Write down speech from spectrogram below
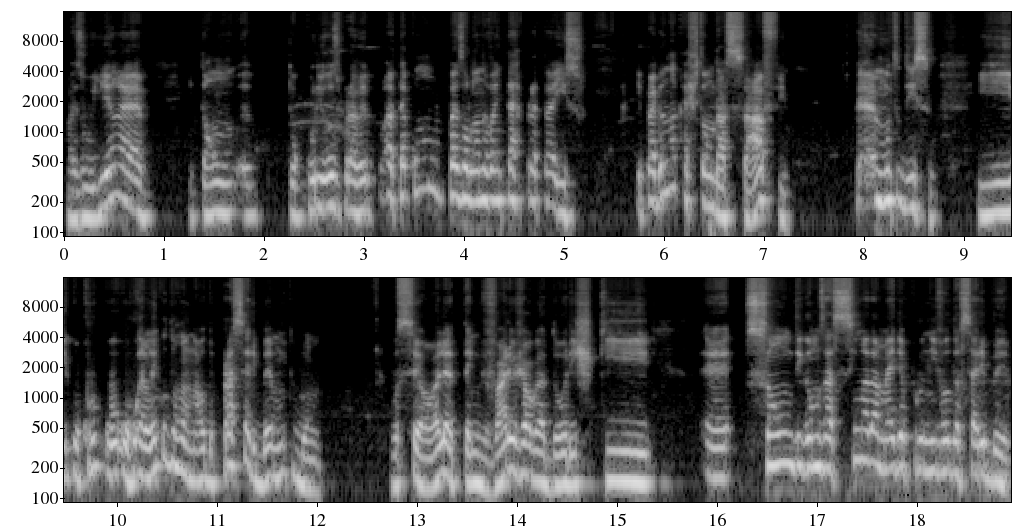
mas o William é. Então, tô curioso para ver até como o Pesolano vai interpretar isso. E pegando a questão da SAF, é muito disso. E o, o, o elenco do Ronaldo para a Série B é muito bom. Você olha, tem vários jogadores que é, são, digamos, acima da média para o nível da Série B.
